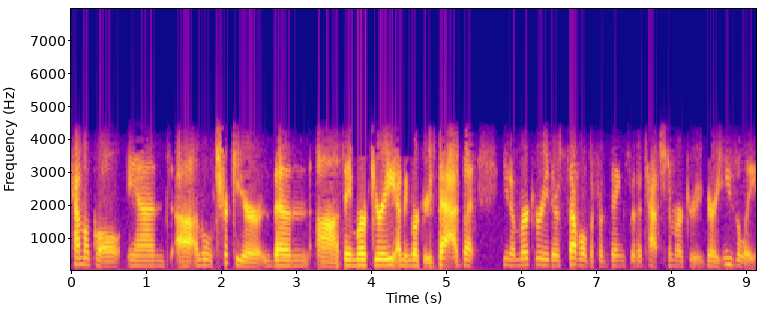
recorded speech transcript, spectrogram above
chemical and uh, a little trickier than uh say mercury. I mean mercury's bad, but you know, mercury there's several different things that attach to mercury very easily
